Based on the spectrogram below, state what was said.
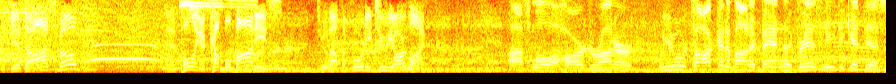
To give to Ostmo. And pulling a couple bodies to about the 42 yard line. Ostmo, a hard runner. You were talking about it, Ben. The Grizz need to get this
